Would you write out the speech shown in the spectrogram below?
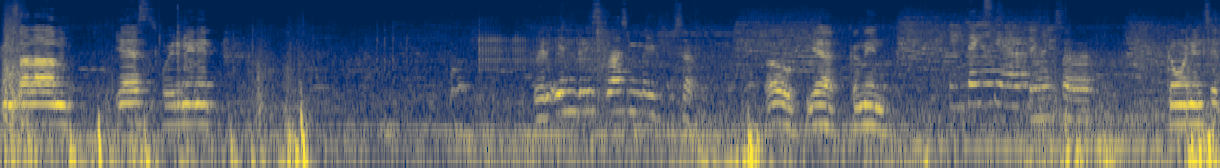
Waalaikumsalam. Yes, wait a minute. We're Indri's classmate, sir. Oh, yeah, come in. Thanks, yeah. Thanks, sir. Come on and sit.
